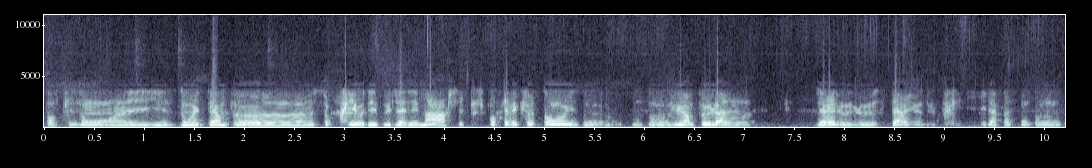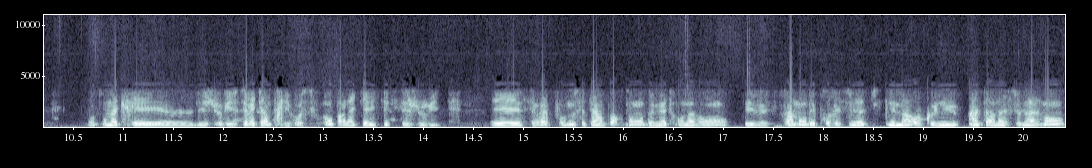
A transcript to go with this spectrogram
je pense qu'ils ont, ils ont été un peu euh, surpris au début de la démarche. Et puis je pense qu'avec le temps, ils ont, ils ont vu un peu la, je dirais le, le, sérieux du prix, la façon dont, dont on a créé euh, les jurys. Je dirais qu'un prix vaut souvent par la qualité de ses jurys. Et c'est vrai pour nous, c'était important de mettre en avant des, vraiment des professionnels du cinéma reconnus internationalement,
